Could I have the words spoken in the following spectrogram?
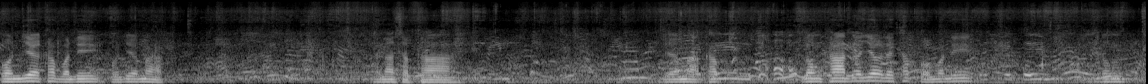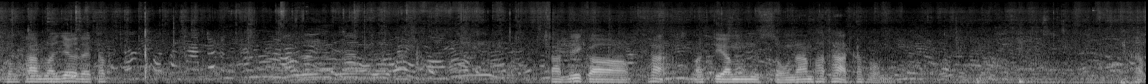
คนเยอะครับวันนี้คนเยอะมากน่าศรัทธา เยอะมากครับ ลงทานก็เยอะเลยครับผมวันนี้ ลงลงทานมาเยอะเลยครับตอนนี้ก็พระมาเตรียมส่งน้ำพระธาตุครับผมครับ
